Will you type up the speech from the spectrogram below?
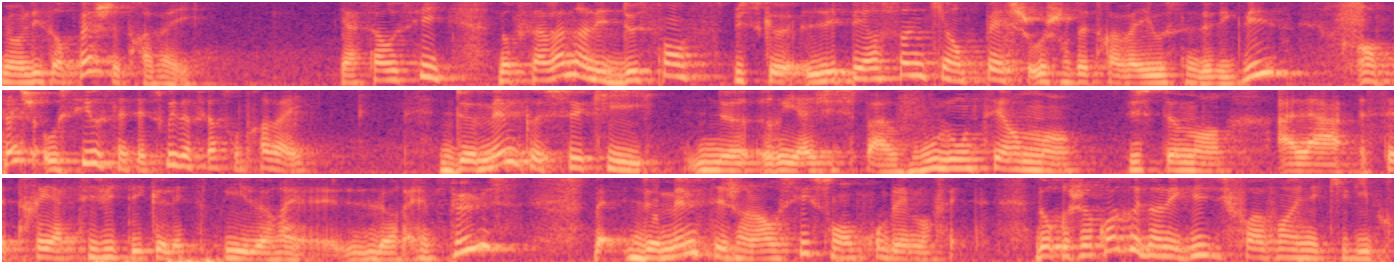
mais on les empêche de travailler. Il y a ça aussi. Donc ça va dans les deux sens, puisque les personnes qui empêchent aux gens de travailler au sein de l'Église empêchent aussi au Saint-Esprit de faire son travail. De même que ceux qui ne réagissent pas volontairement justement à la, cette réactivité que l'esprit leur, leur impulse, ben, de même ces gens-là aussi sont un problème en fait. Donc je crois que dans l'Église, il faut avoir un équilibre.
